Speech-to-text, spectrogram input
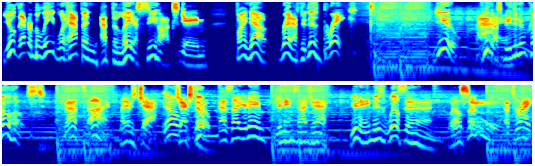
You'll never believe what happened at the latest Seahawks game. Find out right after this break. You You must be the new co-host. About time. My name's Jack. No, Jack Strobe. nope, that's not your name. Your name's not Jack. Your name is Wilson. Wilson. That's right.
